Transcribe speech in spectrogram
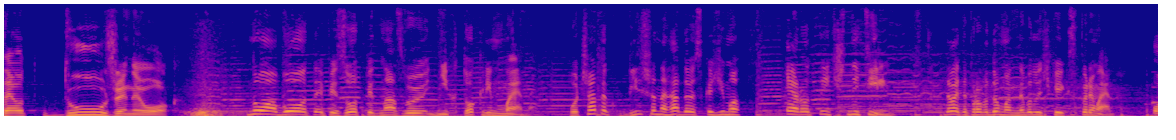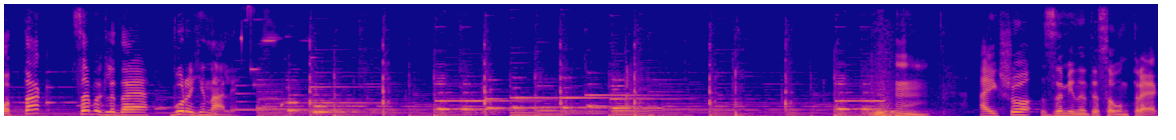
Це от дуже не ок. Ну або от епізод під назвою Ніхто крім мене. Початок більше нагадує, скажімо, еротичний фільм. Давайте проведемо невеличкий експеримент. От це виглядає в оригіналі. Хм. А якщо замінити саундтрек?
